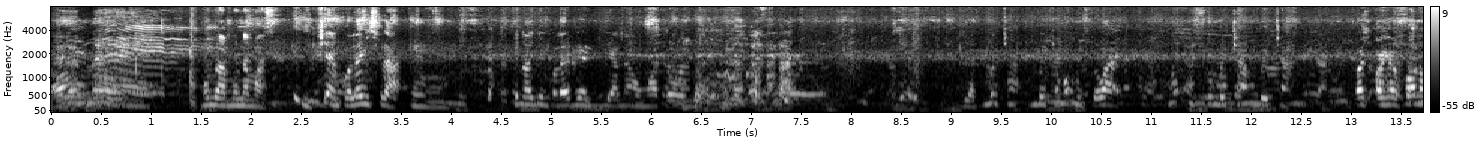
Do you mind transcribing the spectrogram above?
Ka ho mompae mo mmra mo nam ase hwɛ nkɔla nhyira ɛna agye nkɔla bi ani bi a na ɔmo atɔ wɔn mbɛtwa mbɛtwa mo musu wa mo musu mbɛtwa mbɛtwa ɔhwɛfoɔ no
